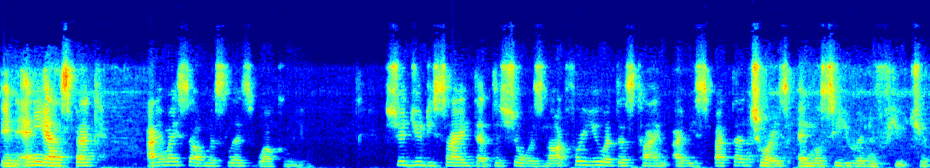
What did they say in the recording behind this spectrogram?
in any aspect, I myself, Ms. Liz, welcome you. Should you decide that the show is not for you at this time, I respect that choice and will see you in the future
